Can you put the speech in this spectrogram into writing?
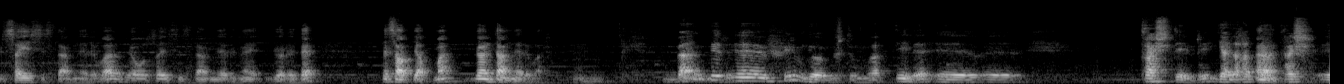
bir sayı sistemleri var ve o sayı sistemlerine göre de hesap yapma yöntemleri var. Ben bir e, film görmüştüm vaktiyle. E, e, taş devri ya da hatta evet. taş e,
